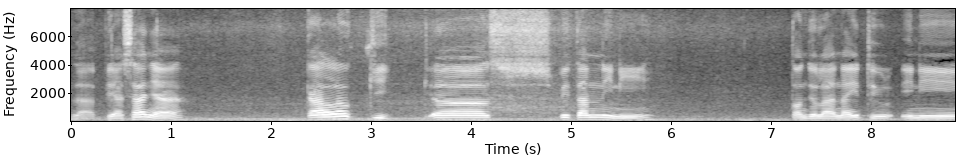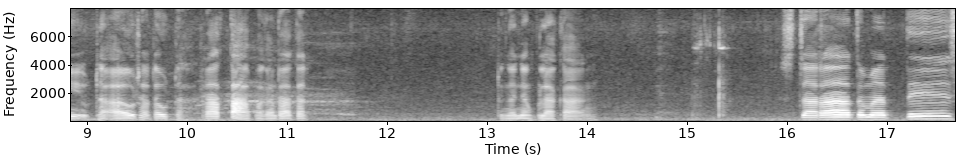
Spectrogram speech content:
Nah, biasanya kalau gigi eh, spitan ini tonjolannya ini, ini udah aus atau udah rata, bahkan rata dengan yang belakang secara otomatis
